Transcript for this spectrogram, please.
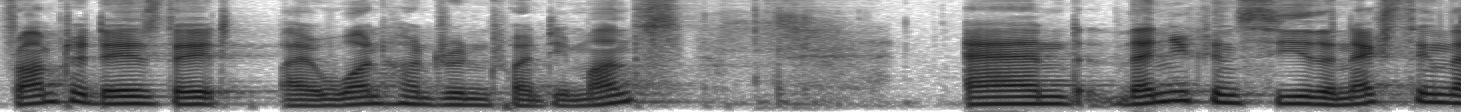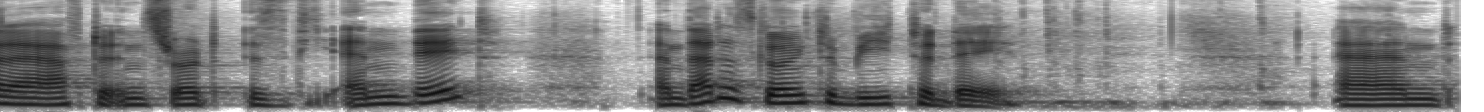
from today's date by 120 months and then you can see the next thing that I have to insert is the end date, and that is going to be today. And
